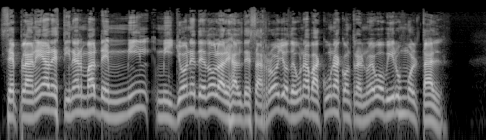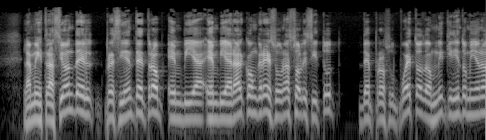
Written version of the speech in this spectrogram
Se planea destinar más de mil millones de dólares al desarrollo de una vacuna contra el nuevo virus mortal. La administración del presidente Trump enviará al Congreso una solicitud de presupuesto de 2.500 millones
